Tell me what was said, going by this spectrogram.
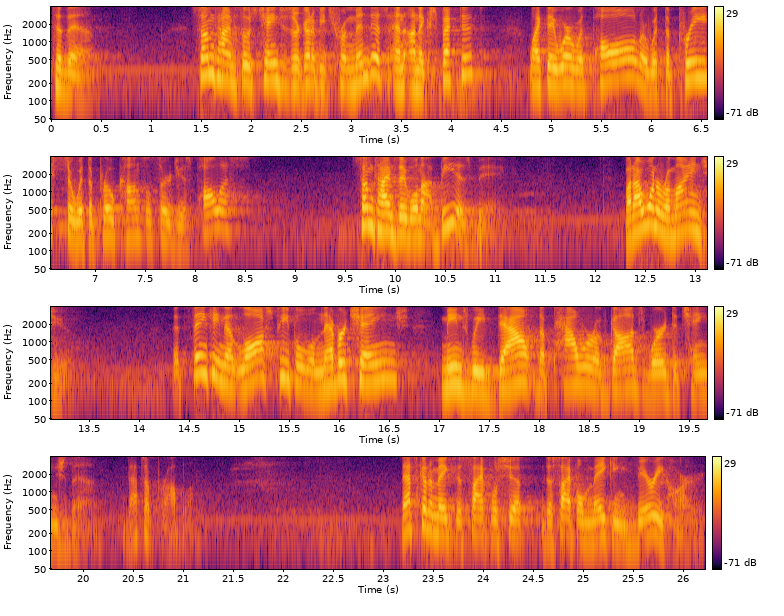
to them. Sometimes those changes are going to be tremendous and unexpected, like they were with Paul or with the priests or with the proconsul Sergius Paulus. Sometimes they will not be as big. But I want to remind you that thinking that lost people will never change means we doubt the power of God's word to change them. That's a problem. That's going to make discipleship, disciple making very hard.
